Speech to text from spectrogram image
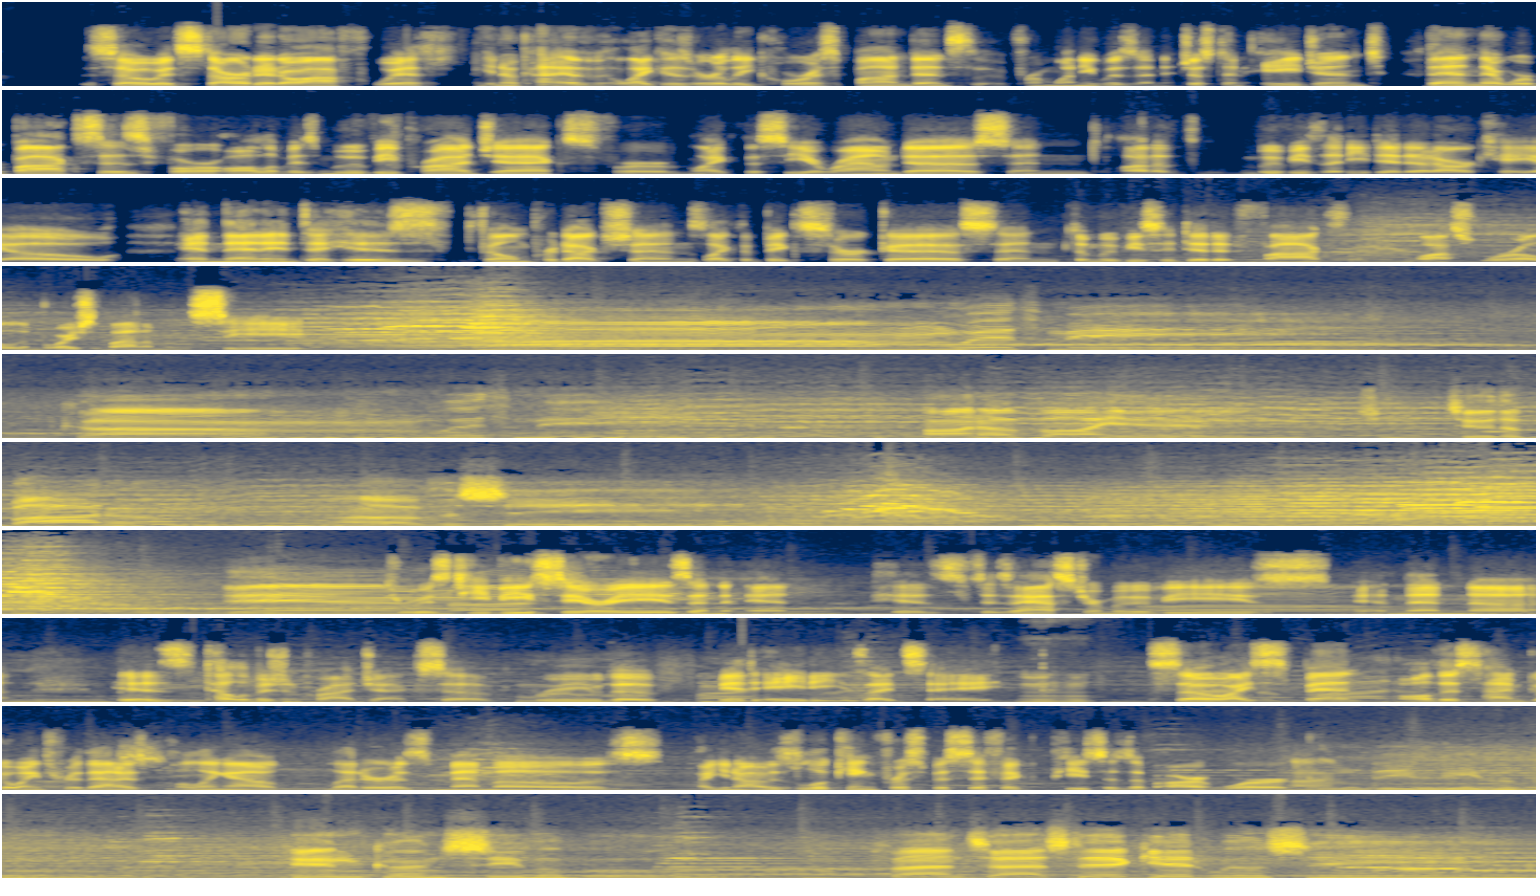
so it started off with you know kind of like his early correspondence from when he was an, just an agent. Then there were boxes for all of his movie projects for like the sea around us and a lot of movies that he did at rko and then into his film productions like the big circus and the movies he did at fox like lost world and voyage to the bottom of the sea Come with me on a voyage to the bottom of the sea. Through his TV series and, and his disaster movies, and then uh, his television projects uh, through the mid 80s, I'd say. Mm-hmm. So I spent all this time going through that. I was pulling out letters, memos. Uh, you know, I was looking for specific pieces of artwork. Unbelievable. inconceivable, fantastic it will seem.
